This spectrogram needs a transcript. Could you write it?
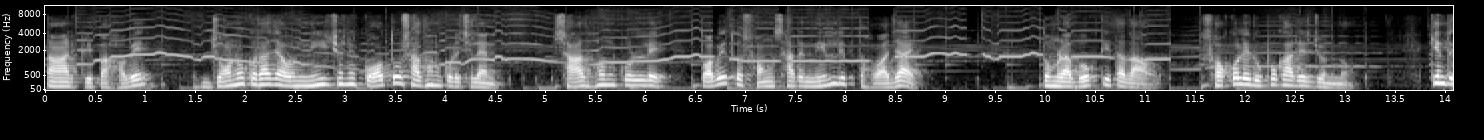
তাঁর কৃপা হবে। জনক রাজাও নির্জনে কত সাধন করেছিলেন। সাধন করলে তবে তো সংসারে নির্লিপ্ত হওয়া যায়। তোমরা বক্তৃতা দাও সকলের উপকারের জন্য। কিন্তু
